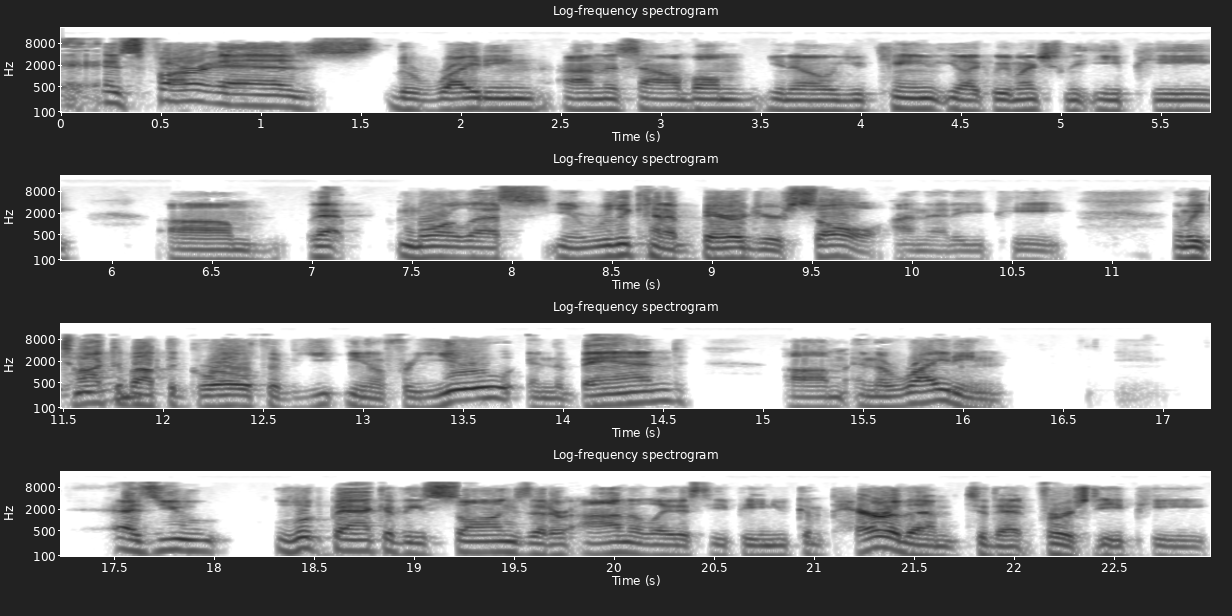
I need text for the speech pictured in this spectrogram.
As far as the writing on this album, you know, you came like we mentioned the EP um, that more or less, you know, really kind of bared your soul on that EP. And we talked mm-hmm. about the growth of you, you know, for you and the band um, and the writing. As you look back at these songs that are on the latest EP and you compare them to that first EP, you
